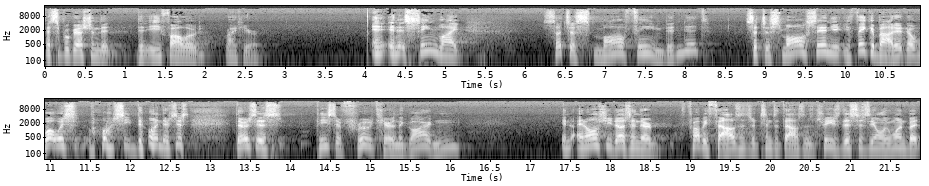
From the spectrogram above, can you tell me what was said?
That's the progression that, that Eve followed right here. And, and it seemed like such a small thing, didn't it? Such a small sin. You, you think about it. What was, what was she doing? There's just there's this piece of fruit here in the garden, and, and all she does, and there are probably thousands or tens of thousands of trees, this is the only one, but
